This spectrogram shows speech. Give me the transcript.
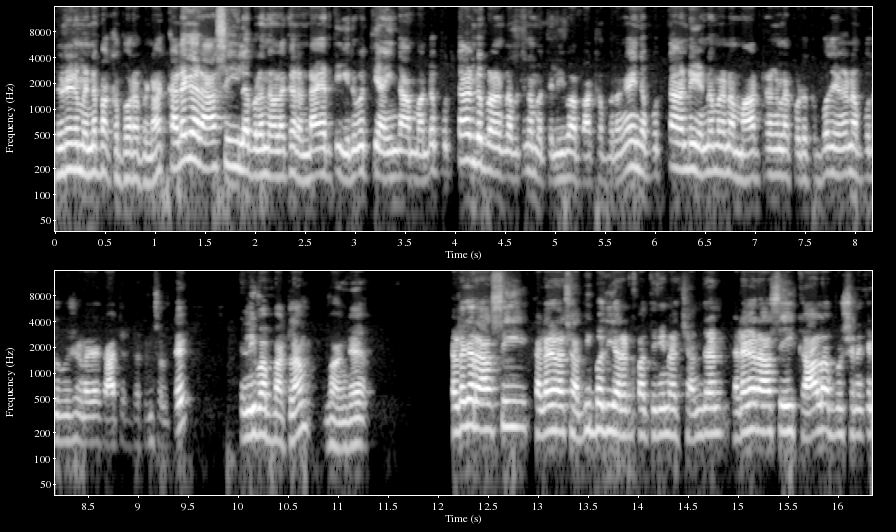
இதோட நம்ம என்ன பார்க்க போறோம் அப்படின்னா கடக ராசியில பிறந்தவளுக்கு ரெண்டாயிரத்தி இருபத்தி ஐந்தாம் ஆண்டு புத்தாண்டு பலன்களை பற்றி நம்ம தெளிவாக பார்க்க போறோங்க. இந்த புத்தாண்டு என்ன மாதிரியான மாற்றங்களை கொடுக்கும் போது என்னென்ன புது விஷயங்களை காத்துட்டு இருக்குன்னு சொல்லிட்டு தெளிவாக பார்க்கலாம். வாங்க. கடகராசி கடகராசி அதிபதி யாருன்னு பார்த்தீங்கன்னா சந்திரன். கடகராசி காலபுருஷனுக்கு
